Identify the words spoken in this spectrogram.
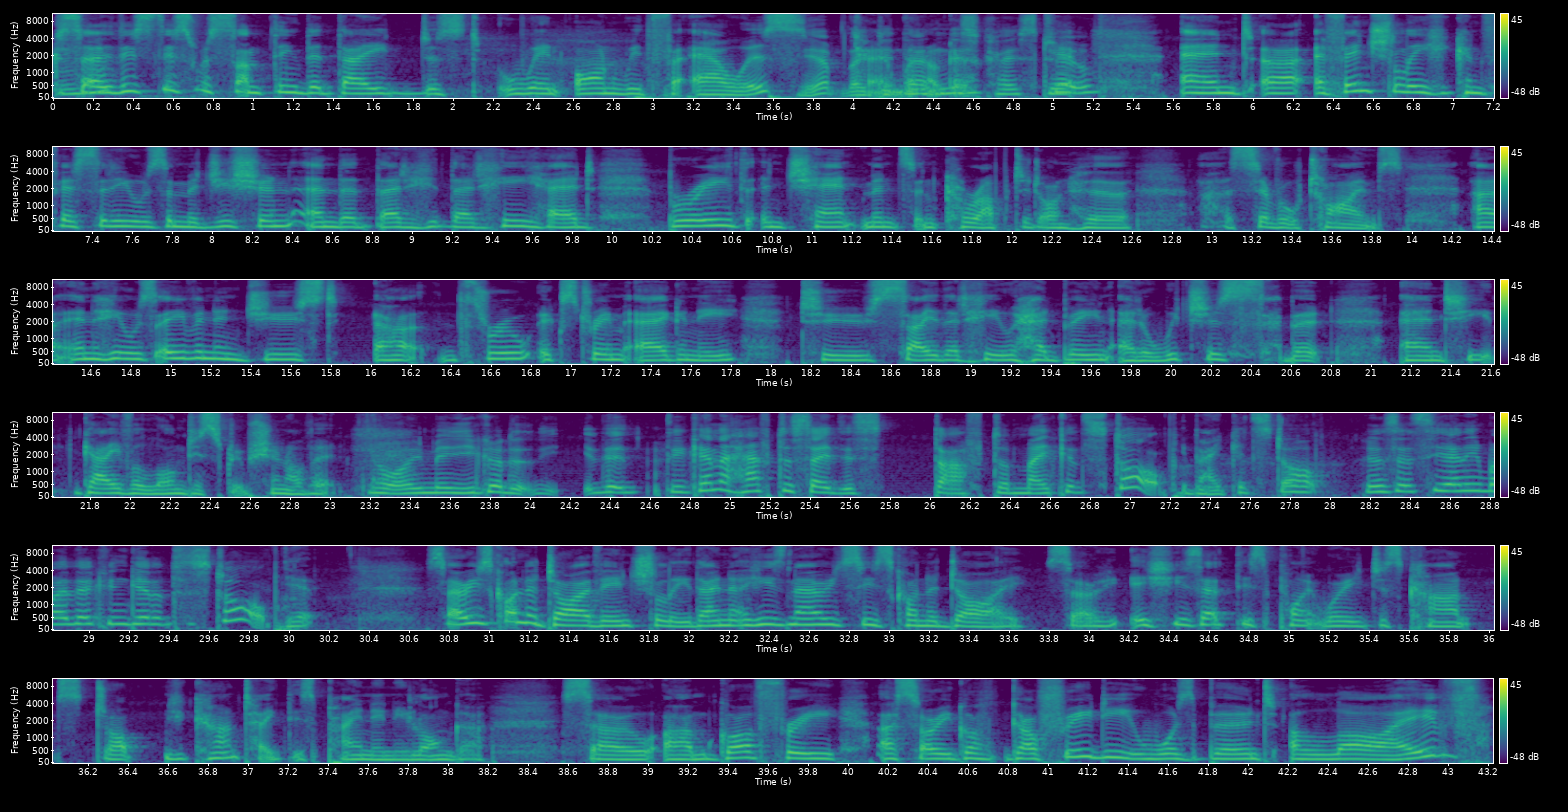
So Mm-hmm. this this was something that they just went on with for hours. Yep, they did that in this case Yep. too. And uh, eventually he confessed that he was a magician and that that he, that he had breathed enchantments and corrupted on her uh, several times. Uh, and he was even induced uh, through extreme agony to say that he had been at a witch's sabbat, and he gave a long description of it. no, I mean you got to. They're going to have to say this stuff to make it stop Make it stop. because that's the only way they can get it to stop. Yep. So he's going to die eventually. They know he's knows he's going to die. So he- he's at this point where he just can't stop. He can't take this pain any longer. So um, Godfrey, uh, sorry, Go- Gaufridi was burnt alive,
